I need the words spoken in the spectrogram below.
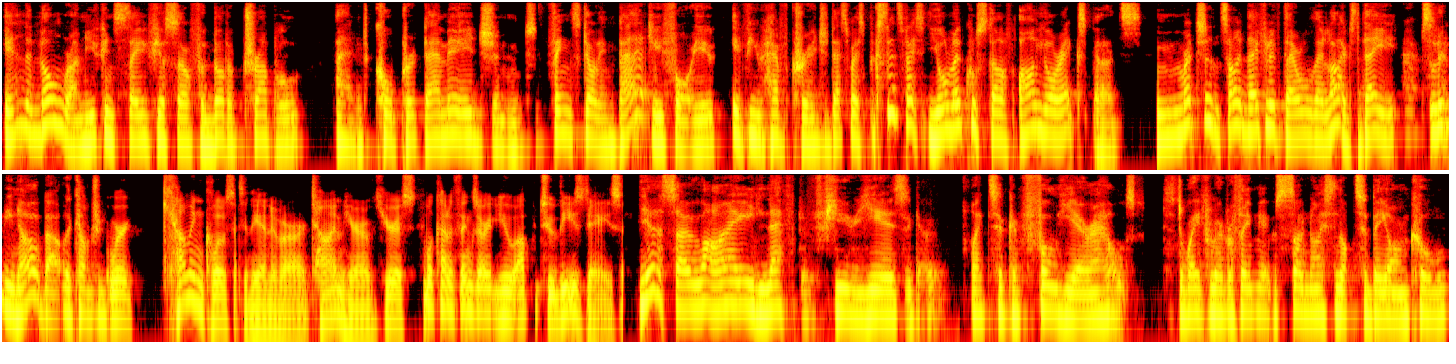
In the long run, you can save yourself a lot of trouble and corporate damage and things going badly for you if you have created that space. Because let's face it, your local staff are your experts. Much of the time, they've lived there all their lives. They absolutely know about the country. We're coming close to the end of our time here. I'm curious, what kind of things are you up to these days? Yeah, so I left a few years ago. I took a full year out, just away from everything. It was so nice not to be on call.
